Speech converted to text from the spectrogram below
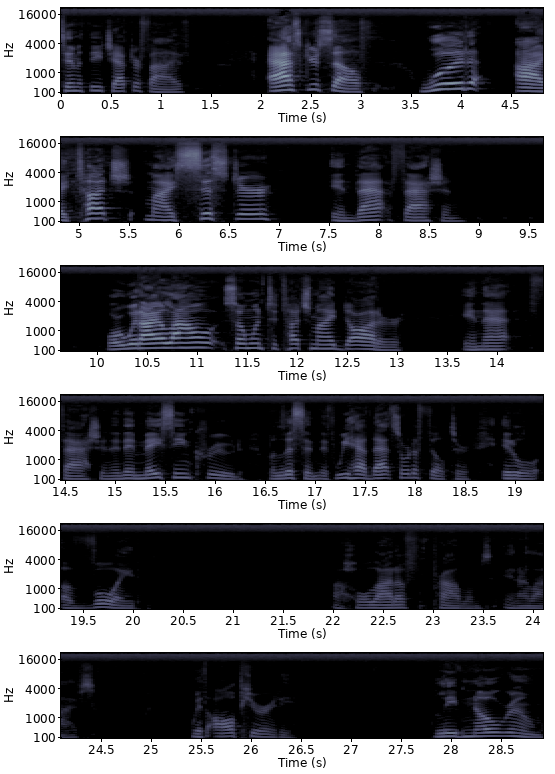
Timothy chapter 5. Ask yourself, would I touch my sister in that fashion? Or would I allow someone to touch my daughter in that fashion? And it may seem crude, but listen, if we have that sort of filter, it'll avoid a whole lot of problems in our lives. With all purity, leave no room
